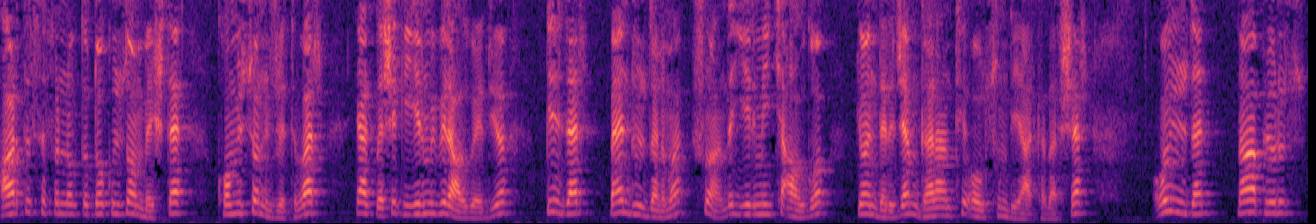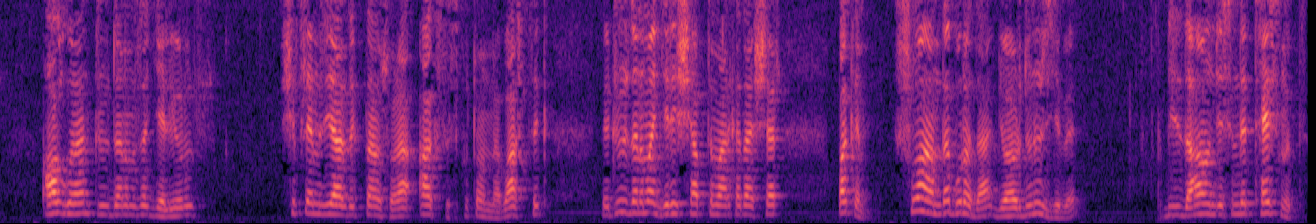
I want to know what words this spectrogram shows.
Artı 0.915'te komisyon ücreti var. Yaklaşık 21 algo ediyor. Bizler ben cüzdanıma şu anda 22 algo göndereceğim garanti olsun diye arkadaşlar. O yüzden ne yapıyoruz? Algorand cüzdanımıza geliyoruz. Şifremizi yazdıktan sonra Access butonuna bastık ve cüzdanıma giriş yaptım arkadaşlar. Bakın şu anda burada gördüğünüz gibi biz daha öncesinde testnet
